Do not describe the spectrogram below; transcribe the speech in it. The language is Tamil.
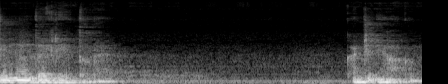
എന്നും ധൈര്യത്തോടെ കണ്ടിന്യൂ ആകും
